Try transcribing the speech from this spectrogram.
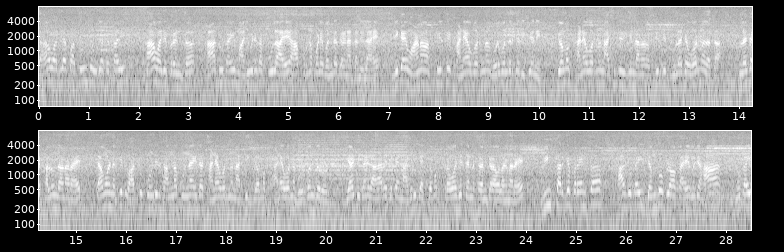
दहा वाजल्यापासून ते उद्या सकाळी सहा वाजेपर्यंत हा जो काही माजिवडेचा पूल आहे हा पूर्णपणे बंद करण्यात आलेला आहे. जी काही वाहनं असतील ती ठाण्यावरनं घोडबंदरच्या दिशेने किंवा मग ठाण्यावरनं नाशिकच्या दिशेने जाणार असतील ते पुलाच्या वरनं जाता पुलाच्या खालून जाणार आहेत. त्यामुळे नक्कीच वाहतूक कोंडीचा सामना पुन्हा एकदा ठाण्यावरनं नाशिक किंवा मग ठाण्यावरनं घोरबंद रोड या ठिकाणी जाणारे जे काही नागरिक आहेत किंवा मग प्रवासी त्यांना सहन करावं लागणार आहे. वीस तारखेपर्यंत हा जो काही जम्बो ब्लॉक आहे म्हणजे हा जो काही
